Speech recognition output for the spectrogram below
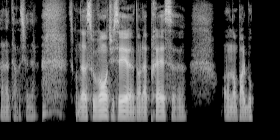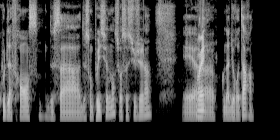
à l'international. Parce qu'on a souvent, tu sais, euh, dans la presse, on en parle beaucoup de la France, de sa, de son positionnement sur ce sujet-là, et euh, on a du retard.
